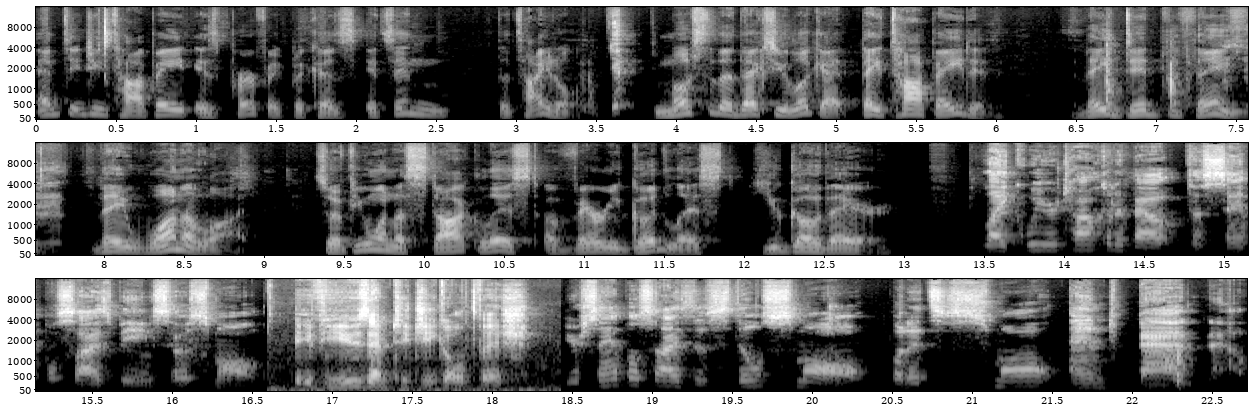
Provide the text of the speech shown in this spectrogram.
MTG Top Eight is perfect because it's in the title. Yep. Most of the decks you look at, they top eighted. They did the thing. Mhm. They won a lot. So if you want a stock list, a very good list, you go there. Like we were talking about the sample size being so small. If you use MTG Goldfish, your sample size is still small, but it's small and bad now.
